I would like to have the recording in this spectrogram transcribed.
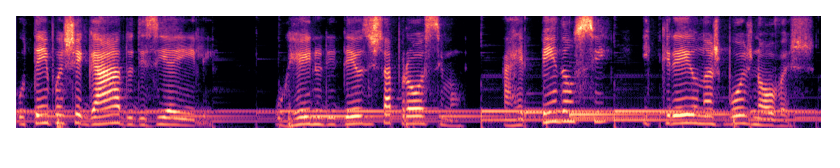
O tempo é chegado, dizia ele. O reino de Deus está próximo. Arrependam-se e creiam nas boas novas.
